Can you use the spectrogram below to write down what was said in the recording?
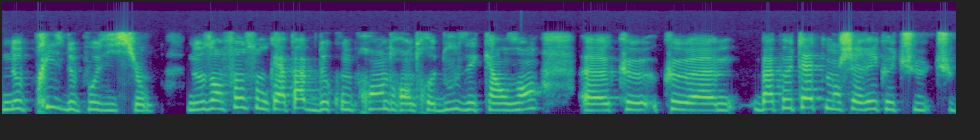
nos prises de position. Nos enfants sont capables de comprendre entre 12 et 15 ans euh, que, que bah peut-être, mon chéri, que tu ne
